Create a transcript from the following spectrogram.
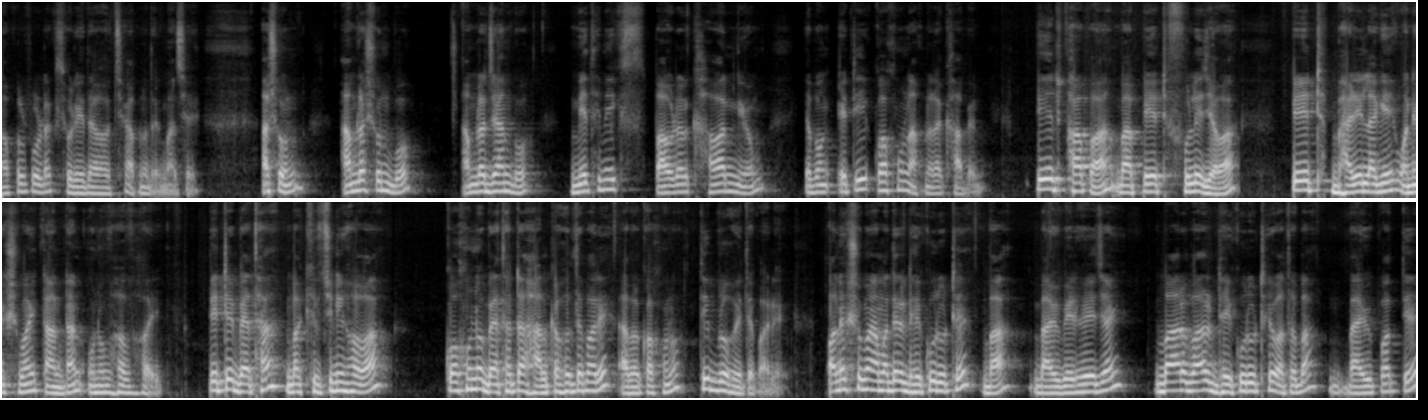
নকল প্রোডাক্ট ছড়িয়ে দেওয়া হচ্ছে আপনাদের মাঝে। আসুন, আমরা শুনব, আমরা জানব মেথিমিক্স পাউডার খাওয়ার নিয়ম এবং এটি কখন আপনারা খাবেন। পেট ফাঁপা বা পেট ফুলে যাওয়া, পেট ভারী লাগে অনেক সময় টান টান অনুভব হয়। পেটে ব্যথা বা খিচুনি হওয়া কখনো ব্যথাটা হালকা হতে পারে, আবার কখনো তীব্র হতে পারে। অনেক সময় আমাদের ঢেকুর উঠে বা বায়ু বের হয়ে যায়। বারবার ঢেকুর উঠে অথবা বায়ুপথ দিয়ে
